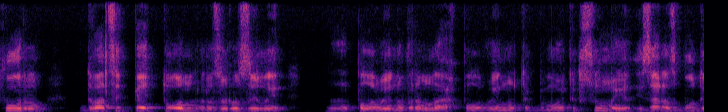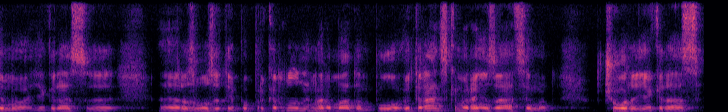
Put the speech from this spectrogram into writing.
фуру 25 тонн, розгрузили е, половину в Ромнах, половину, так би мовити, в Суми. І зараз будемо якраз розвозити по прикордонним громадам, по ветеранським організаціям. От вчора якраз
